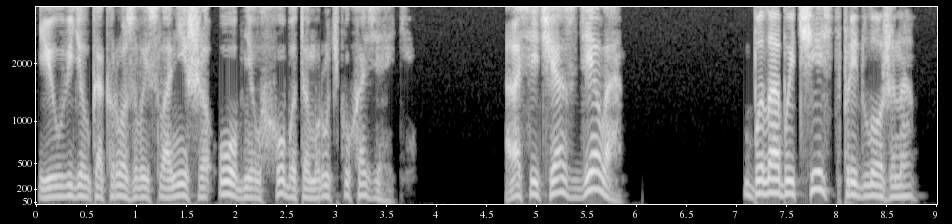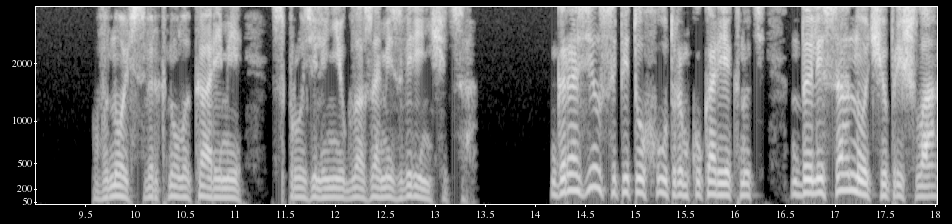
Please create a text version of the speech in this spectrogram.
и увидел, как розовый слониша обнял хоботом ручку хозяйки. «А сейчас дело!» Была бы честь предложена. Вновь сверкнула карими с прозеленью глазами зверинщица. Грозился петух утром кукарекнуть, да лиса ночью пришла.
